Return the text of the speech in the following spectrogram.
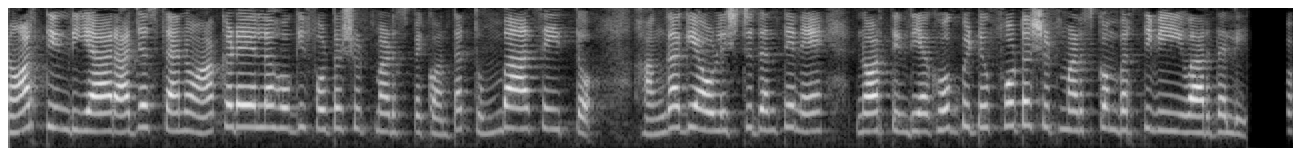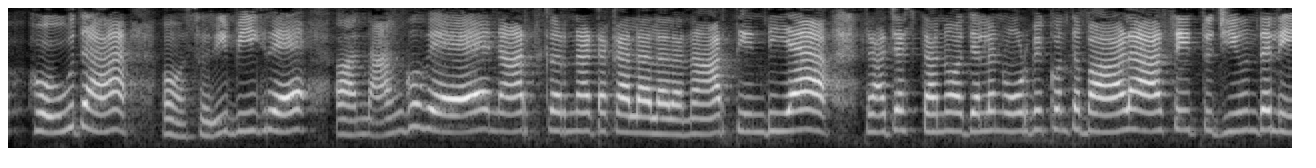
ನಾರ್ತ್ ಇಂಡಿಯಾ ರಾಜಸ್ಥಾನ ಆ ಕಡೆ ಎಲ್ಲ ಹೋಗಿ ಫೋಟೋ ಶೂಟ್ ಮಾಡಿಸ್ಬೇಕು ಅಂತ ತುಂಬಾ ಆಸೆ ಇತ್ತು. ಹಾಗಾಗಿ ಅವಳು ಇಷ್ಟದಂತೆನೆ ನಾರ್ತ್ ಇಂಡಿಯಾಗೆ ಹೋಗ್ಬಿಟ್ಟು ಫೋಟೋ ಶೂಟ್ ಮಾಡಿಸ್ಕೊಂಡ್ ಬರ್ತೀವಿ ಈ ವಾರದಲ್ಲಿ. ಹೌದಾ? ಸರಿ ಬೀಗ್ರೆ. ನಂಗುವೆ ನಾರ್ತ್ ಕರ್ನಾಟಕ ಅಲ್ಲ ನಾರ್ತ್ ಇಂಡಿಯಾ, ರಾಜಸ್ಥಾನ ಅದೆಲ್ಲ ನೋಡ್ಬೇಕು ಅಂತ ಬಹಳ ಆಸೆ ಇತ್ತು ಜೀವನದಲ್ಲಿ.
